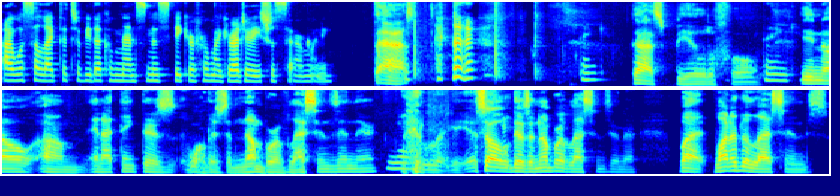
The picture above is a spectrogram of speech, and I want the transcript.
I was selected to be the commencement speaker for my graduation ceremony. That's Thank you. that's beautiful. Thank you. You know, um, and I think there's well, there's a number of lessons in there. Yeah. So there's a number of lessons in there, but one of the lessons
